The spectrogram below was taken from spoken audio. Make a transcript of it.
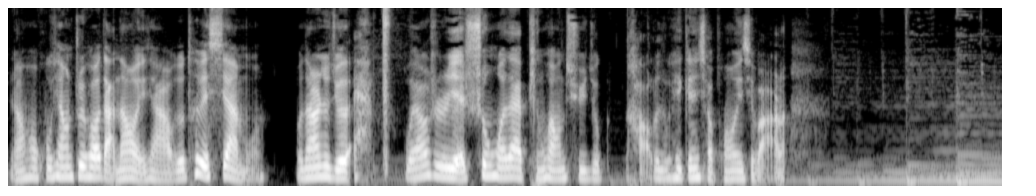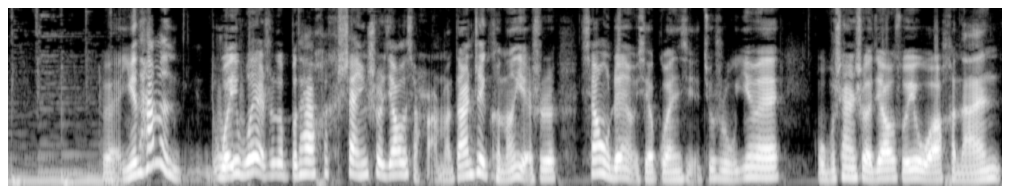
然后互相追跑打闹一下，我就特别羡慕。我当时就觉得，哎呀，我要是也生活在平房区就好了，就可以跟小朋友一起玩了。对，因为他们，我我也是个不太善于社交的小孩嘛，当然这可能也是相互之间有一些关系，就是因为我不善社交，所以我很难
